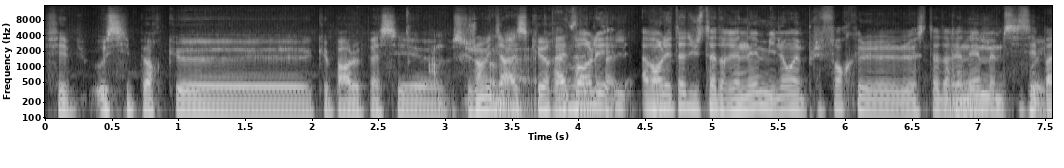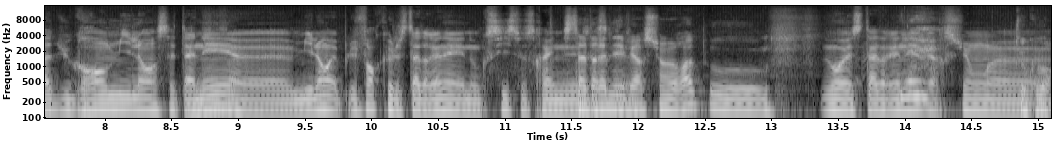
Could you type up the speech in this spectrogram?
fait aussi peur que, que par le passé euh, Parce que j'ai envie de dire, est-ce que Rennes. Avant l'état du stade rennais, Milan est plus fort que le, stade rennais, même si c'est pas du grand Milan cette année. Euh, Milan est plus fort que le stade rennais. Donc si ce sera une. Stade rennais version Europe ou. Ouais, stade rennais version. Euh, Tout court.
